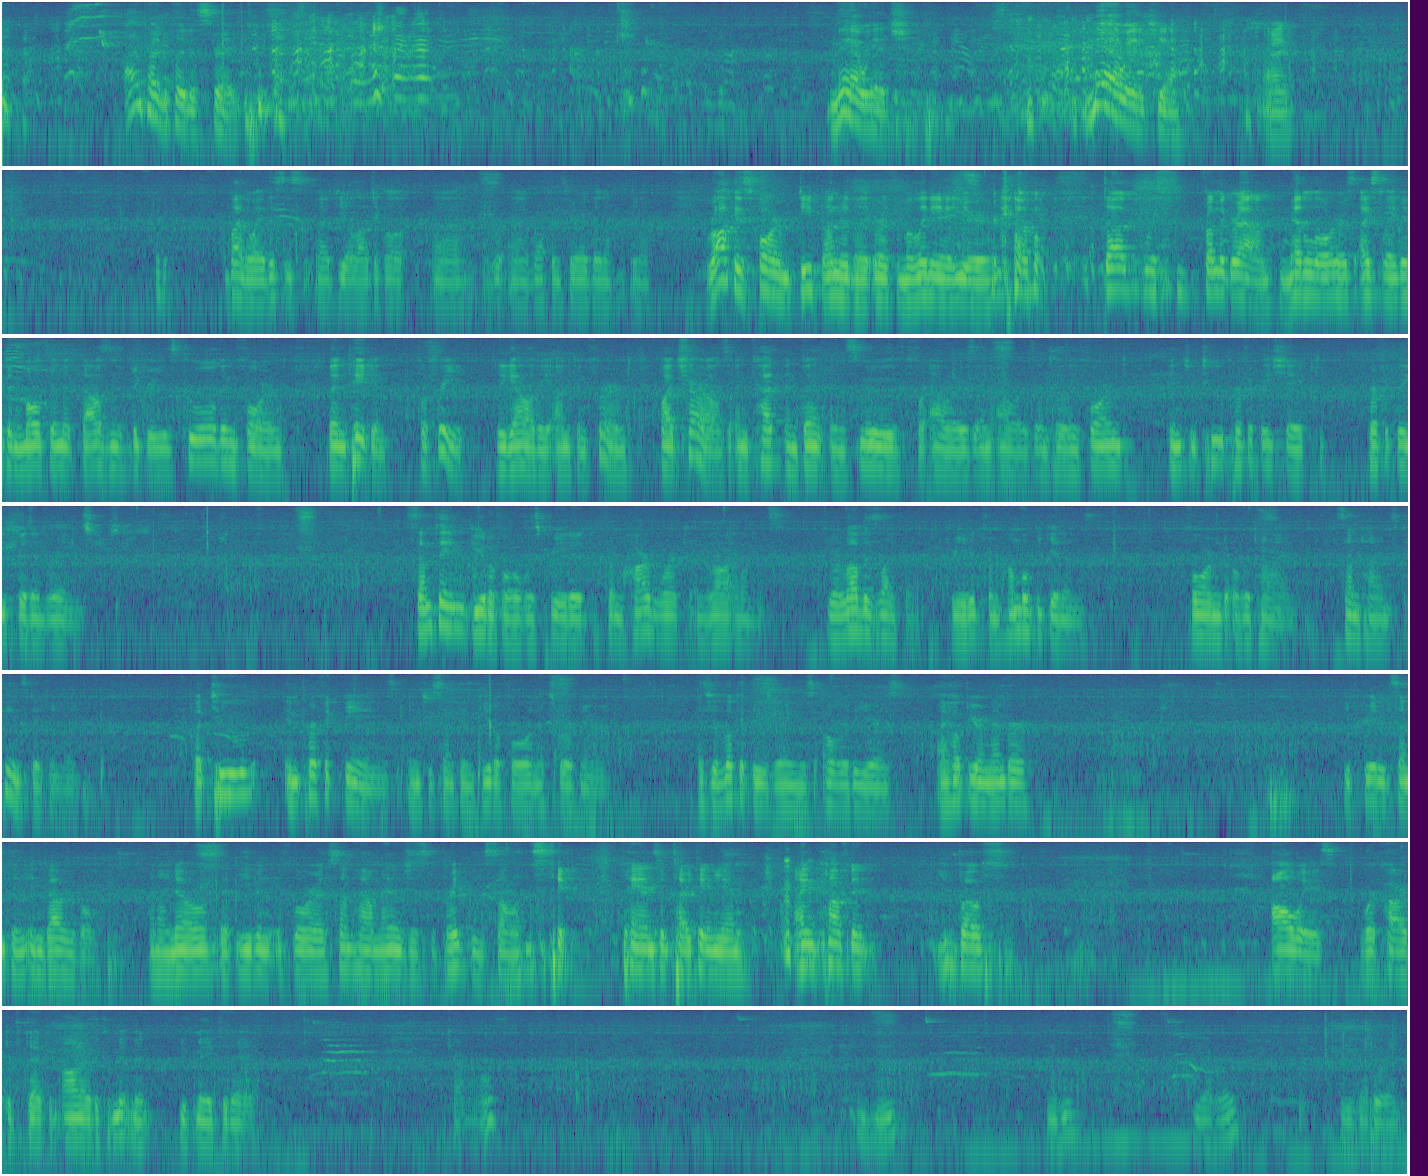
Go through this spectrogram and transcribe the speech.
I'm trying to play this straight. Marriage. Marriage, yeah. All right. By the way, this is a geological uh, uh, reference here that, uh, you know, rock is formed deep under the earth millennia a year ago, dug from the ground, metal ores isolated and molten at thousands of degrees, cooled and formed, then taken for free, legality unconfirmed, by Charles and cut and bent and smoothed for hours and hours until he formed into two perfectly shaped, perfectly fitted rings. Something beautiful was created from hard work and raw elements. Your love is like that, created from humble beginnings, formed over time, sometimes painstakingly. But two imperfect beings into something beautiful and extraordinary. As you look at these rings over the years, I hope you remember you've created something invaluable. And I know that even if Laura somehow manages to break these solid state bands of titanium, I'm confident you both always work hard to protect and honor the commitment you've made today. Charles? Mm-hmm. Mm-hmm. You got a ring? You got a ring.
